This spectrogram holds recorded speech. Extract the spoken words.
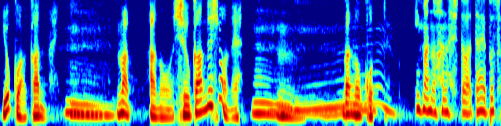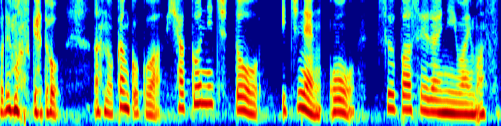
よくわかんない。うんまあ、あの、習慣でしょうね。ううんん。が残ってる。今の話とはだいぶそれますけど、あの、韓国は100日と1年をスーパー盛大に祝います。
